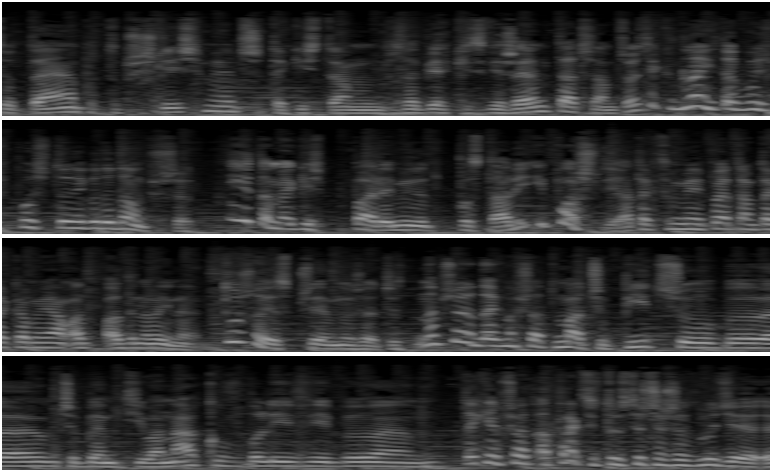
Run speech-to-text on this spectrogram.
co ten, po co przyszliśmy, czy jakieś tam zabijaki zwierzęta, czy tam coś. Tak dla nich tak byś po do niego do domu przyszedł. I tam jakieś parę minut postali i poszli. A tak to mnie pamiętam, taka miałam ad- adrenalinę. Dużo jest przyjemnych rzeczy. Na przykład jak na przykład Machu Picchu byłem, czy byłem Tiwanaku w Boliwii byłem. Takie na przykład atrakcje turystyczne, że ludzie,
